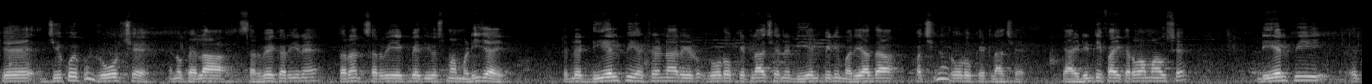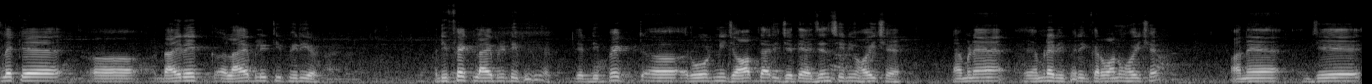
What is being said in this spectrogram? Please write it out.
કે જે કોઈ પણ રોડ છે, એનો પહેલાં સર્વે કરીને તરત સર્વે એક બે દિવસમાં મળી જાય. એટલે ડીએલપી હેઠળના રેડ- કેટલા છે અને ડીએલપીની મર્યાદા પછીના રોડો કેટલા છે એ આઈડેન્ટિફાઈ કરવામાં આવશે. ડીએલપી એટલે કે direct liability period defect liability period જે ડિફેક્ટ રોડની જવાબદારી જે તે એજન્સીની હોય છે, એમણે એમણે રિપેરિંગ કરવાનું હોય છે. અને જે,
